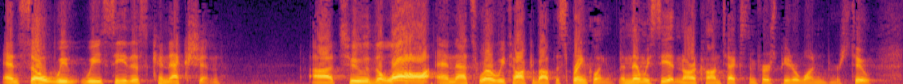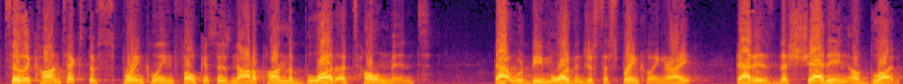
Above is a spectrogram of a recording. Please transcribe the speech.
And so we, we see this connection uh, to the law, and that's where we talk about the sprinkling. And then we see it in our context in 1 Peter 1, verse 2. So the context of sprinkling focuses not upon the blood atonement. That would be more than just a sprinkling, right? That is the shedding of blood.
